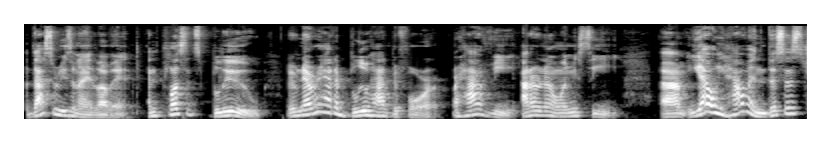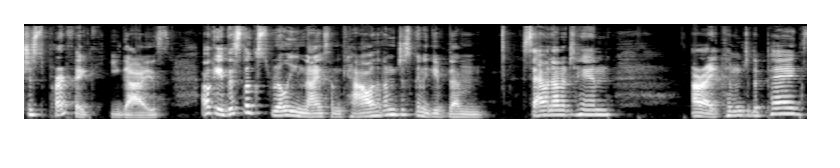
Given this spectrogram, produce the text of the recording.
that's the reason I love it. And plus it's blue. We've never had a blue hat before. Or have we? I don't know. Let me see. Um, yeah, we haven't. This is just perfect, you guys. Okay, this looks really nice on cows, and I'm just going to give them 7 out of 10. Alright, coming to the pigs.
